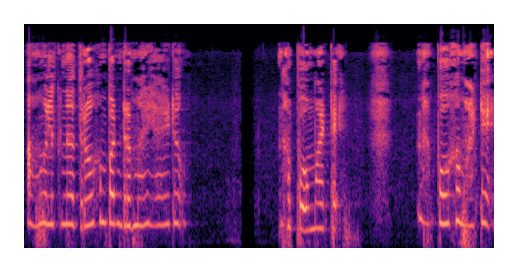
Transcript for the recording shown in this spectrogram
அவங்களுக்கு நான் துரோகம் பண்ற மாதிரி ஆயிடும். நான் போக மாட்டேன். நான் போக மாட்டேன்.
